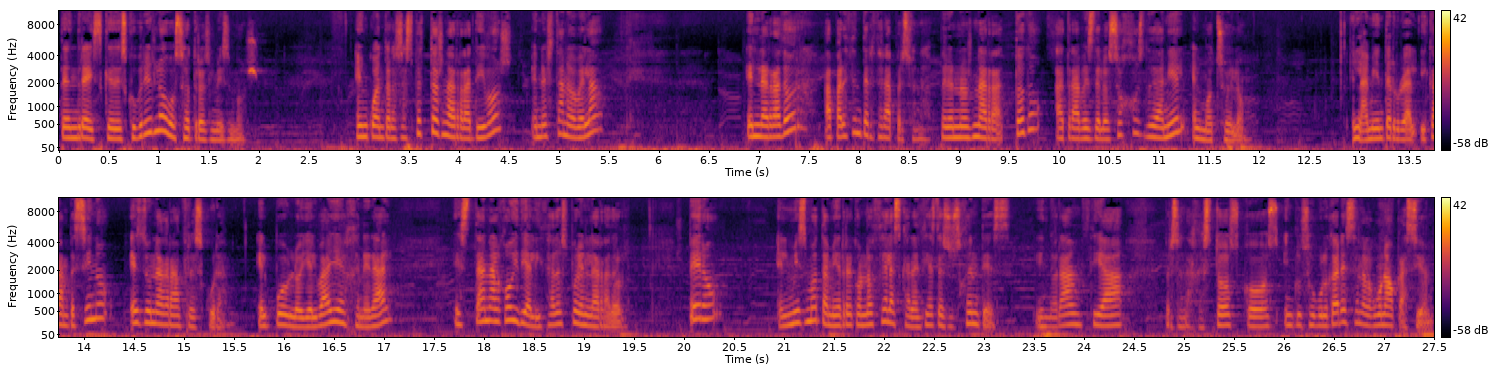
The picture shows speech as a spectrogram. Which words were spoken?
Tendréis que descubrirlo vosotros mismos. En cuanto a los aspectos narrativos, en esta novela, el narrador aparece en tercera persona, pero nos narra todo a través de los ojos de Daniel el Mochuelo. El ambiente rural y campesino es de una gran frescura. El pueblo y el valle en general están algo idealizados por el narrador, pero él mismo también reconoce las carencias de sus gentes, ignorancia, personajes toscos, incluso vulgares en alguna ocasión.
